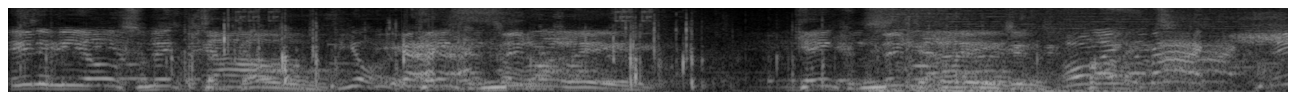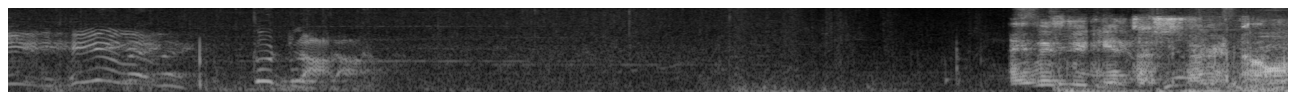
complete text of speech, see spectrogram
Enemy ultimate down. Gank middle lane. Gank middle lane and fight. back! Need healing! Good luck! Maybe if you get the shirt now.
